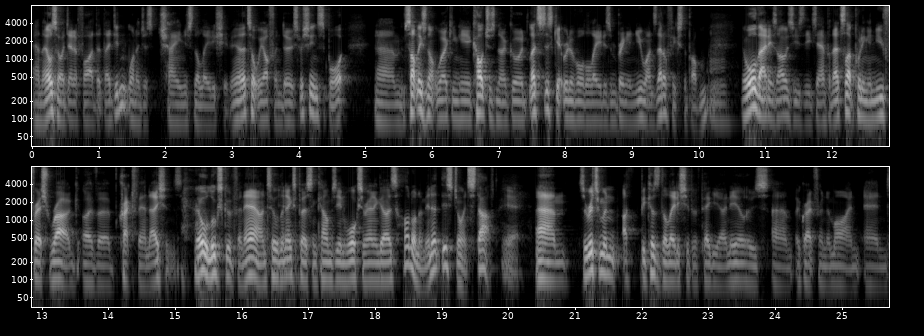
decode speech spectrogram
and they also identified that they didn't want to just change the leadership. You know that's what we often do, especially in sport. Um, something's not working here. Culture's no good. Let's just get rid of all the leaders and bring in new ones. That'll fix the problem. And all that is, I always use the example. That's like putting a new, fresh rug over cracked foundations. It all looks good for now until the next person comes in, walks around, and goes, "Hold on a minute, this joint's stuffed." Yeah, Um, so Richmond, because of the leadership of Peggy O'Neill, who's um, a great friend of mine, and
